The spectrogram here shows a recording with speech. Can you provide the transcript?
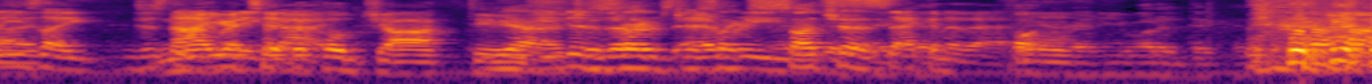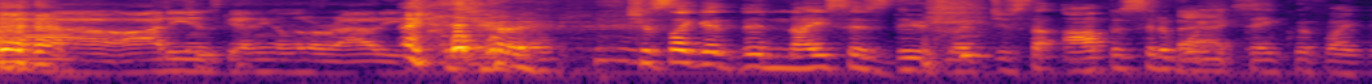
guy. Rennie's like just Not a your typical Guy. jock, dude. Yeah, He just deserves like- just like every such a- second of that. Fuck Yeah. Rennie, what a dickhead. wow, audience getting a little rowdy. just like a, the nicest dude, like just the opposite of what you think with like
